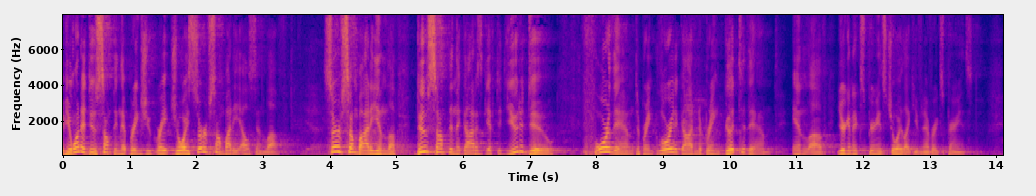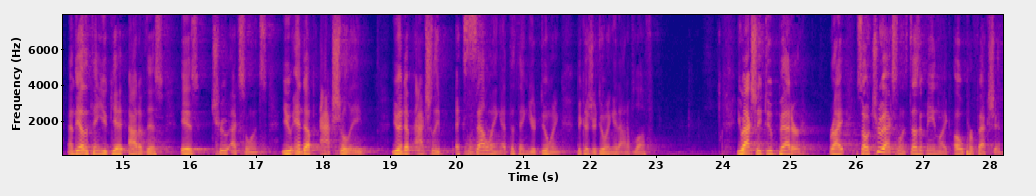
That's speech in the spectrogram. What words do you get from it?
if you want to do something that brings you great joy, serve somebody else in love. Serve somebody in love. Do something that God has gifted you to do for them to bring glory to God and to bring good to them in love. You're going to experience joy like you've never experienced. And the other thing you get out of this is true excellence. You end up actually you end up actually excelling at the thing you're doing because you're doing it out of love you actually do better, right? So true excellence doesn't mean like, oh, perfection.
